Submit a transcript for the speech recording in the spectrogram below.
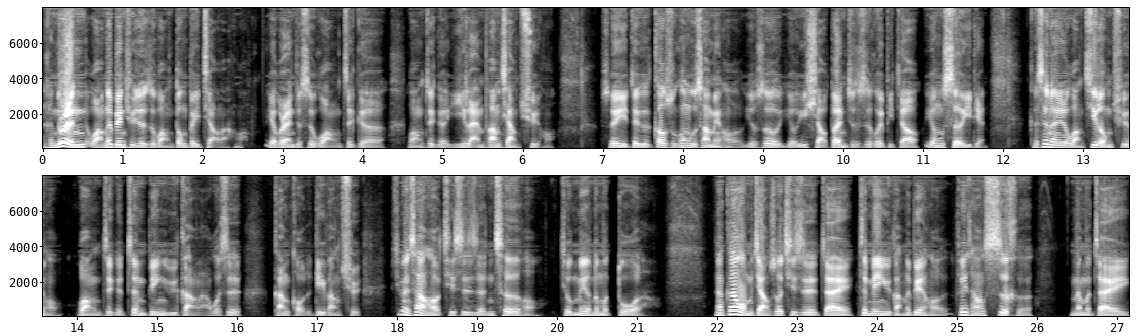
很多人往那边去就是往东北角了哈，要不然就是往这个往这个宜兰方向去哈。所以这个高速公路上面哈，有时候有一小段就是会比较拥塞一点。可是呢，就往基隆去哈，往这个正滨渔港啦，或是港口的地方去，基本上哈，其实人车哈就没有那么多了。那刚刚我们讲说，其实，在正滨渔港那边哈，非常适合。那么在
